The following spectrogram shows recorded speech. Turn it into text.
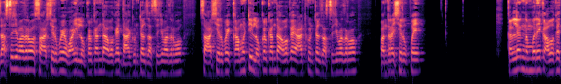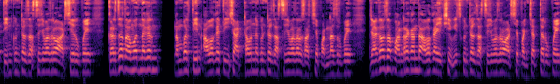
जास्तीचे बाजारभाव सहाशे रुपये. वाई लोकल कांदा आवक आहे दहा क्विंटल जास्तीचे बाजारभाव सहाशे रुपये. कामठी लोकल कांदा आवक आहे आठ क्विंटल जास्तीचे बाजारभाव पंधराशे रुपये. कल्याण नंबर एक आवक आहे तीन क्विंटल जास्तीचे बाजारावर आठशे रुपये. कर्जत अहमदनगर नंबर तीन आवक आहे तीनशे अठ्ठावन्न क्विंटल जास्तीचे बाजारावर सातशे पन्नास रुपये. जळगावचा पांढरा कांदा आवक आहे एकशे वीस क्विंटल जास्तीचे बाजारावर आठशे पंच्याहत्तर रुपये.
